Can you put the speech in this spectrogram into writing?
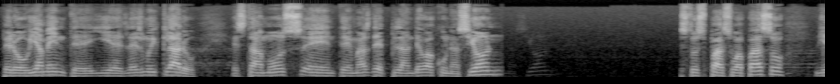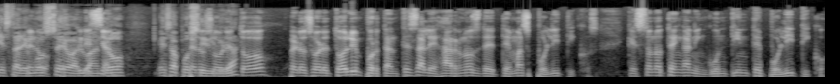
pero obviamente, y él es muy claro, estamos en temas de plan de vacunación. Esto es paso a paso y estaremos Pero, evaluando Cristian, esa Pero sobre, posibilidad. todo, pero sobre todo lo importante es alejarnos de temas políticos, que esto no tenga ningún tinte político,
